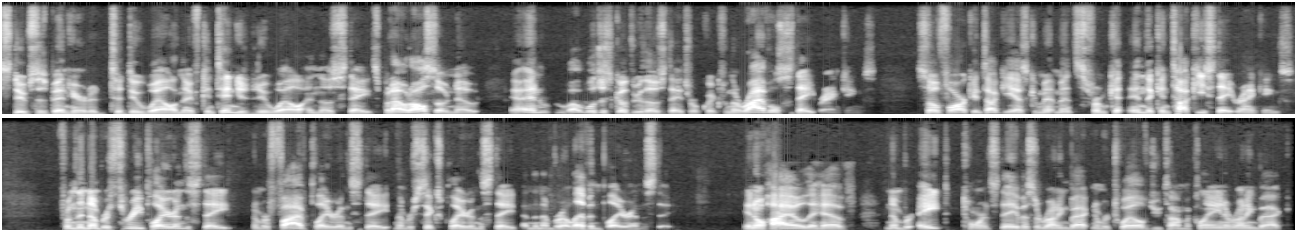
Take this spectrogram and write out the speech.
Stoops has been here to, to do well, and they've continued to do well in those states. But I would also note and we'll just go through those states real quick from the rival state rankings. So far, Kentucky has commitments from in the Kentucky state rankings from the number three player in the state, number five player in the state, number six player in the state, and the number 11 player in the state. In Ohio, they have number eight, Torrance Davis, a running back, number 12, JuTahn McClain, a running back,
